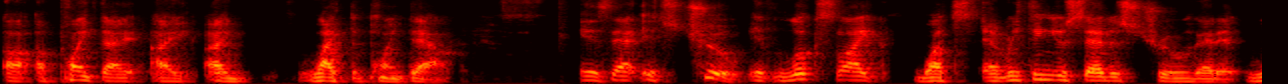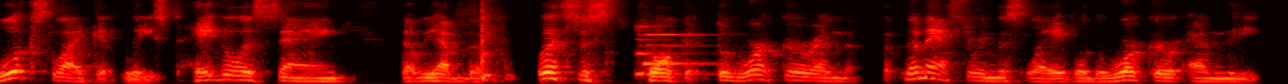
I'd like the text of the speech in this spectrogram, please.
a point I, I, I like to point out is that it's true. It looks like what's everything you said is true, that it looks like at least Hegel is saying that we have the, let's just talk the worker and the, the master and the slave, or the worker and the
